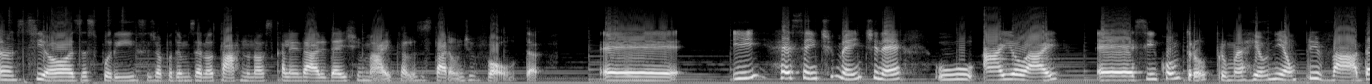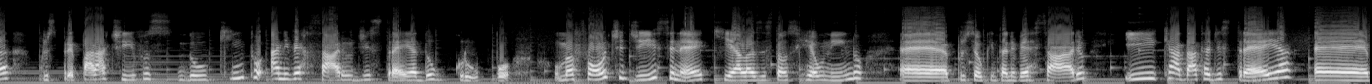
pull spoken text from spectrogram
ansiosas por isso, já podemos anotar no nosso calendário 10 de maio que elas estarão de volta. É, e recentemente, né, o IOI é, se encontrou para uma reunião privada para os preparativos do quinto aniversário de estreia do grupo. Uma fonte disse, né, que elas estão se reunindo é, para o seu quinto aniversário e que a data de estreia é,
